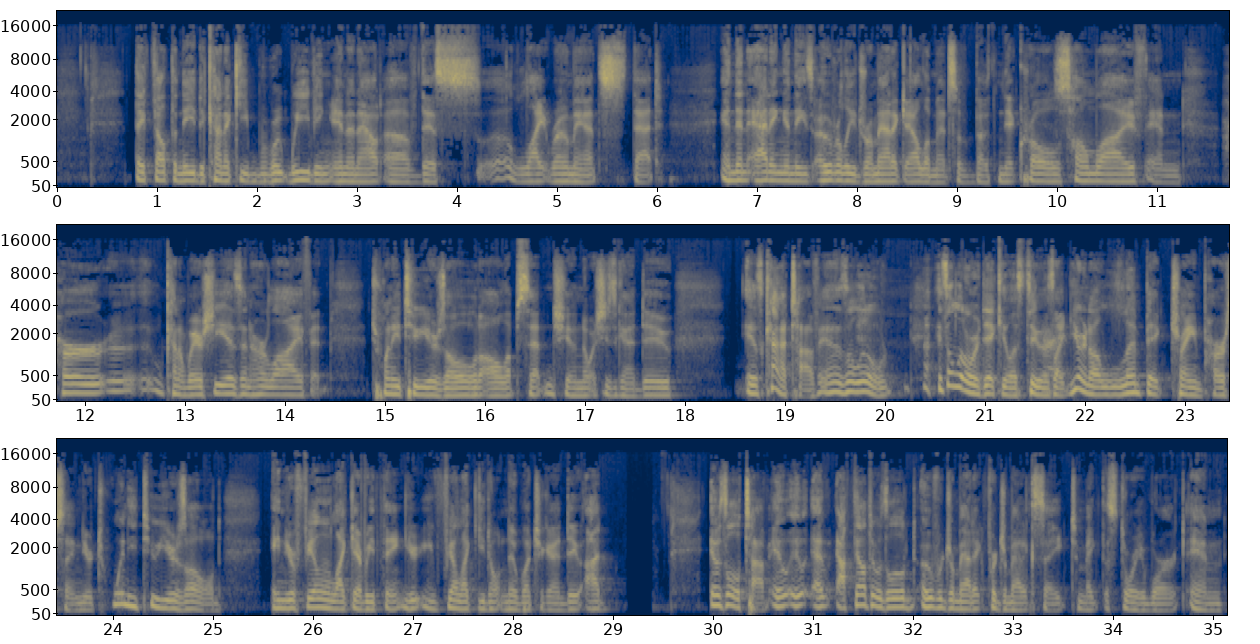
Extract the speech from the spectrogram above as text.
they felt the need to kind of keep weaving in and out of this uh, light romance that and then adding in these overly dramatic elements of both Nick Kroll's home life and her uh, kind of where she is in her life at 22 years old, all upset and she doesn't know what she's going to do is kind of tough and it's a little it's a little ridiculous too. It's right. like you're an Olympic trained person, you're 22 years old, and you're feeling like everything you you feel like you don't know what you're going to do. I it was a little tough. It, it, I felt it was a little over dramatic for dramatic sake to make the story work. And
